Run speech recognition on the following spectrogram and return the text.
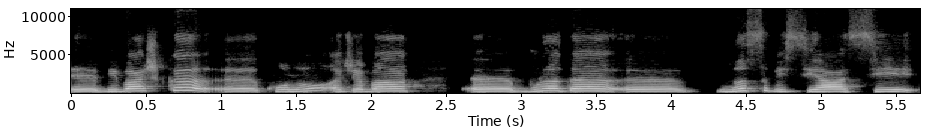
E, bir başka e, konu acaba burada nasıl bir siyasi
